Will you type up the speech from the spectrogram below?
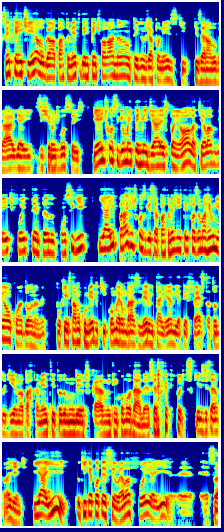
Sempre que a gente ia alugar um apartamento, de repente falava, ah, não, teve uns japoneses que quiseram alugar e aí desistiram de vocês. E aí a gente conseguiu uma intermediária espanhola que ela meio que foi tentando conseguir. E aí, pra gente conseguir esse apartamento, a gente teve que fazer uma reunião com a dona, né? Porque eles estavam com medo que, como era um brasileiro, um italiano, ia ter festa todo dia no apartamento e todo mundo ia ficar muito incomodado. Essa era, isso que eles disseram pra gente. E aí, o que, que aconteceu? Ela foi aí, é, essa,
